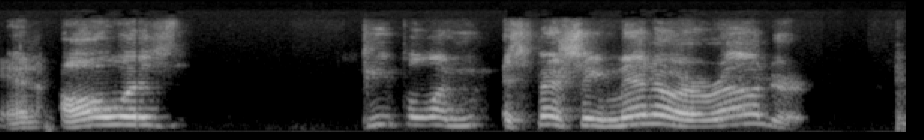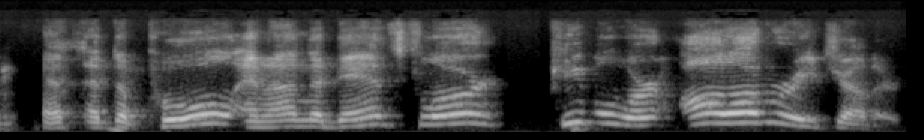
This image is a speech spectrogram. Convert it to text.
And always people, especially men, are around her. At, at the pool and on the dance floor, people were all over each other.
